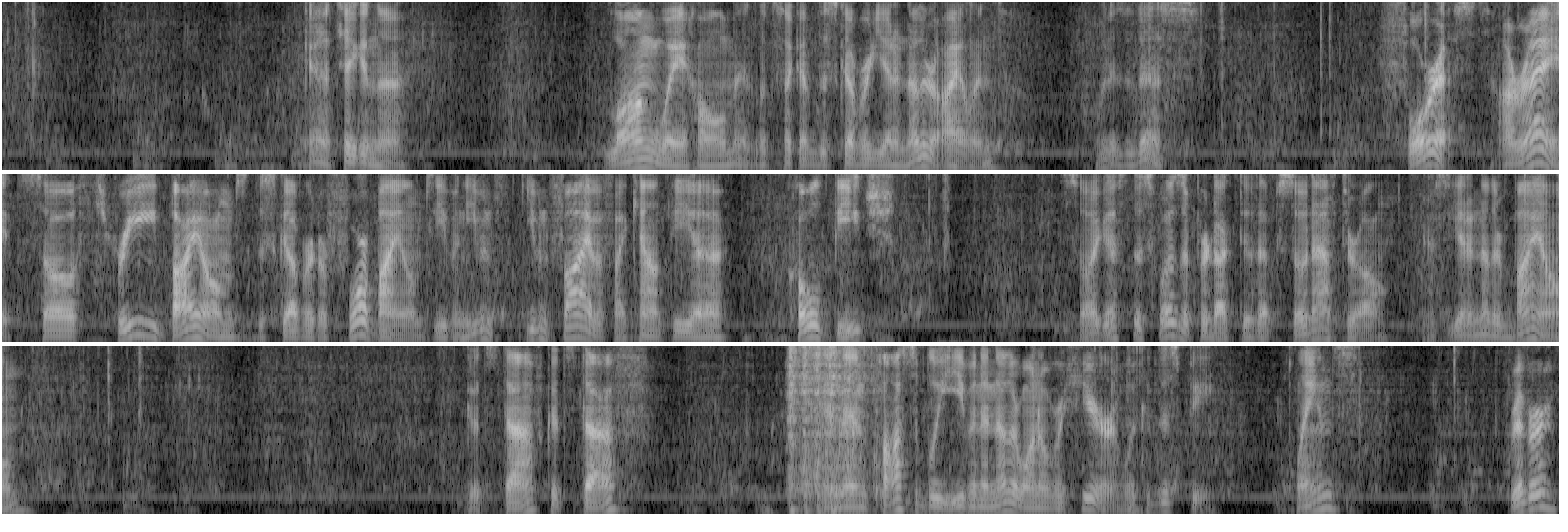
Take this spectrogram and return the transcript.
Kind of taking the long way home. It looks like I've discovered yet another island. What is this? Forest. Alright, so three biomes discovered, or four biomes even. Even even five if I count the uh, cold beach. So I guess this was a productive episode after all. There's yet another biome. Good stuff, good stuff. And then possibly even another one over here. What could this be? Plains? River?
